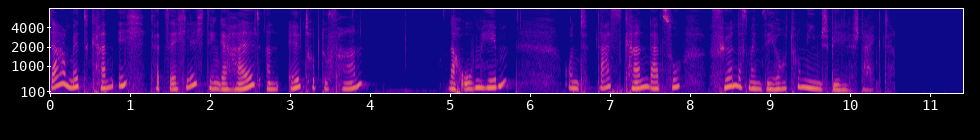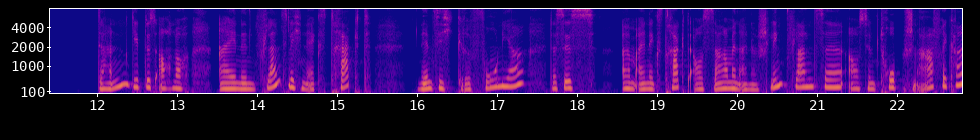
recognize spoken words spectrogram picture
damit kann ich tatsächlich den Gehalt an L-Tryptophan nach oben heben. Und das kann dazu führen, dass mein Serotoninspiegel steigt. Dann gibt es auch noch einen pflanzlichen Extrakt, nennt sich Griffonia. Das ist ähm, ein Extrakt aus Samen einer Schlingpflanze aus dem tropischen Afrika.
